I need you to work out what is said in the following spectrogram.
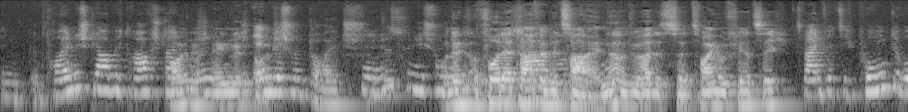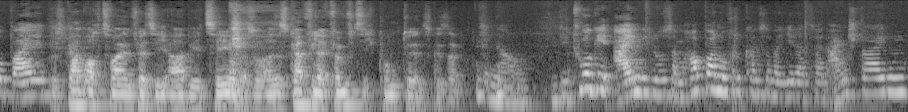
in, in Polnisch, glaube ich, drauf stand. Polnisch, und Englisch, in Deutsch. Englisch und Deutsch. Und das finde ich schon Und dann gut, vor der Tafel sagen. bezahlen, ne? Und du hattest äh, 42. 42 Punkte, wobei Es gab auch 42 A, B, C oder so. Also es gab vielleicht 50 Punkte insgesamt. Genau. Die Tour geht eigentlich los am Hauptbahnhof, du kannst aber jederzeit einsteigen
